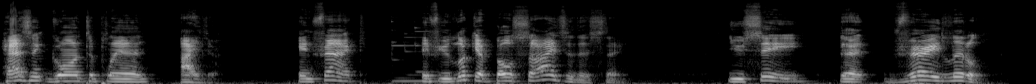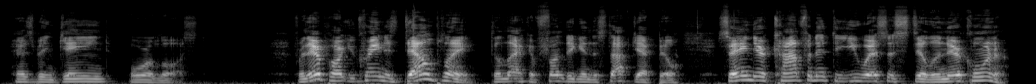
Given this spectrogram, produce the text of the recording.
hasn't gone to plan either. In fact, if you look at both sides of this thing, you see that very little has been gained or lost. For their part, Ukraine is downplaying the lack of funding in the stopgap bill, saying they're confident the U.S. is still in their corner.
